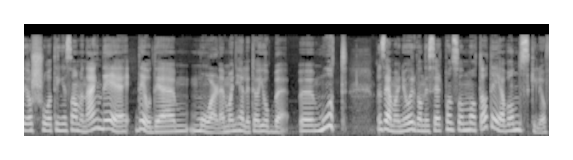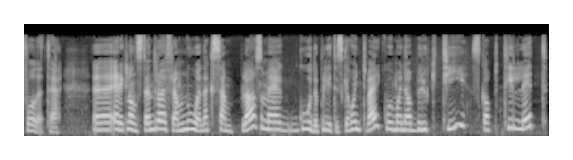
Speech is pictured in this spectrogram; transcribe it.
det å se ting i sammenheng, det er, det er jo det målet man hele tida jobber uh, mot. Men så er man jo organisert på en sånn måte at det er vanskelig å få det til. Eh, Erik Landstein drar frem noen eksempler som er gode politiske håndverk, hvor man har brukt tid, skapt tillit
